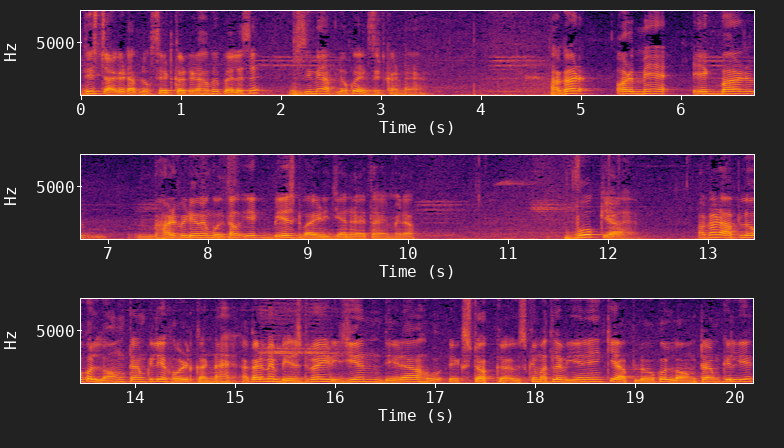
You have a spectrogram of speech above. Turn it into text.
जिस टारगेट आप लोग सेट करके रखोगे पहले से, उसी में आप लोग को एग्जिट करना है। अगर, और मैं एक बार हर वीडियो में बोलता हूँ, एक बेस्ड बाई रीजन रहता है मेरा। वो क्या है? अगर आप लोगों को लॉन्ग टर्म के लिए होल्ड करना है, अगर मैं बेस्ड बाई रीजन दे रहा हूँ एक स्टॉक का, उसके मतलब ये नहीं कि आप लोगों को लॉन्ग टर्म के लिए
